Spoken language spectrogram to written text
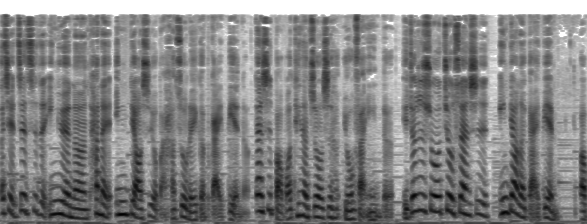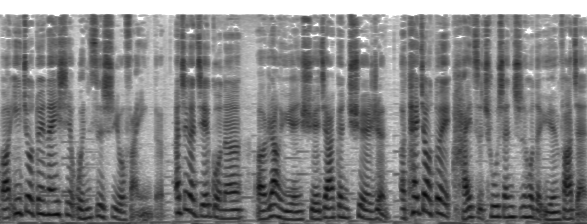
而且这次的音乐呢，它的音调是有把它做了一个改变的，但是宝宝听了之后是有反应的。也就是说，就算是音调的改变。宝宝依旧对那一些文字是有反应的，那这个结果呢？呃，让语言学家更确认，呃，胎教对孩子出生之后的语言发展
